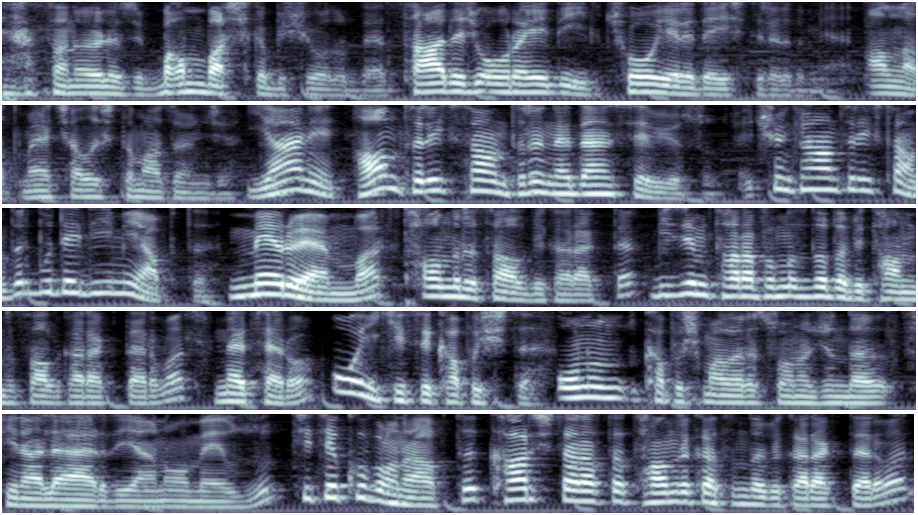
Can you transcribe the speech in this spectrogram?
Sana öyle söyleyeyim. Bambaşka bir şey olurdu. Yani. Sadece orayı değil, çoğu yeri değiştirirdim yani. Anlatmaya çalıştım az önce. Yani Hunter x Hunter'ı neden seviyorsun? E çünkü Hunter x Hunter bu dediğimi yaptı. Meruem var. Tanrısal bir karakter. Bizim tarafımızda da bir tanrısal karakter var. Netero. O ikisi kapıştı. Onun kapışmaları sonucunda finale erdi yani o mevzu. Tite Kubo ne yaptı? Karşı tarafta tanrı katında bir karakter var.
